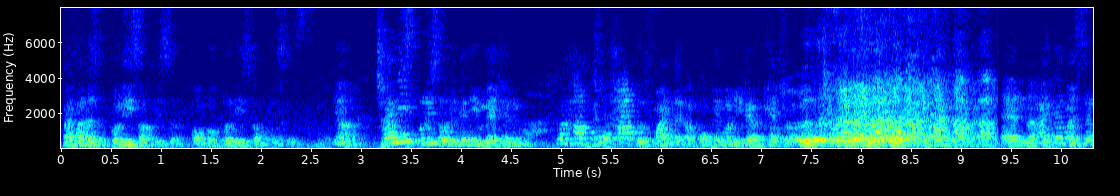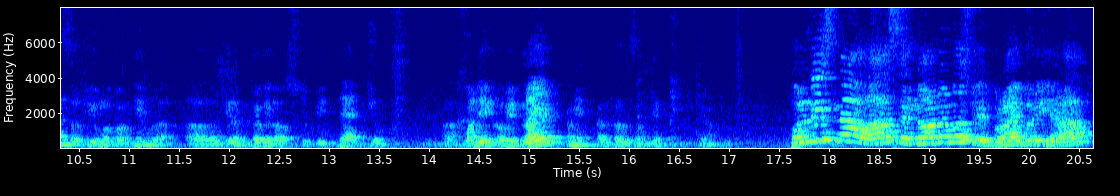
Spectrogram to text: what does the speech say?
My father is a police officer, former police officer. Yeah. Chinese police officer, can you imagine? Well, hard, so hard to find, like a Pokemon you cannot catch. Uh, uh, uh, and uh, I get my sense of humor from him. Uh, he likes to tell me a lot of stupid dad jokes. Uh, one day, come here, Lion, come here, I'll tell you something. Yeah. Police now are synonymous with bribery. Ah.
